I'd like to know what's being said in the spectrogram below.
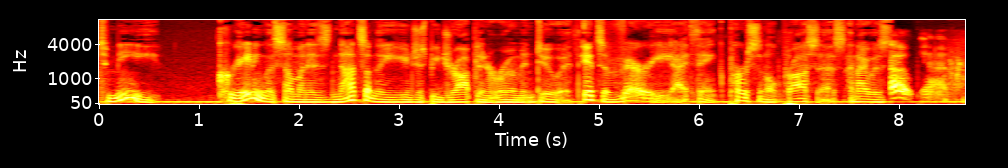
to me, creating with someone is not something you can just be dropped in a room and do it. It's a very, I think, personal process. And I was, oh, yeah.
